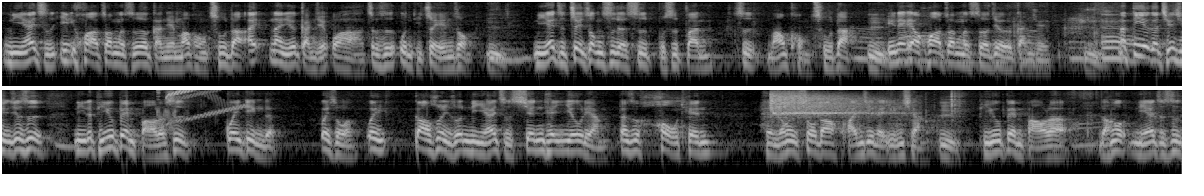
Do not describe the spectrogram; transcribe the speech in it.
女孩子一化妆的时候感觉毛孔粗大，哎，那你就感觉哇，这个是问题最严重。嗯，女孩子最重视的是不是斑，是毛孔粗大。嗯，因为要化妆的时候就有感觉。嗯，那第二个情形就是你的皮肤变薄了是规定的，为什么？会告诉你说女孩子先天优良，但是后天。很容易受到环境的影响，嗯，皮肤变薄了，然后女孩子是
